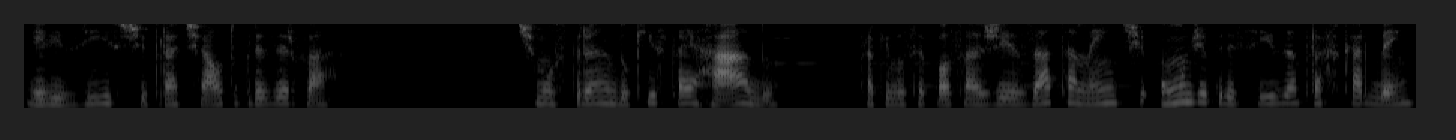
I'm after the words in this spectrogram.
Ele existe para te autopreservar, te mostrando o que está errado para que você possa agir exatamente onde precisa para ficar bem.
